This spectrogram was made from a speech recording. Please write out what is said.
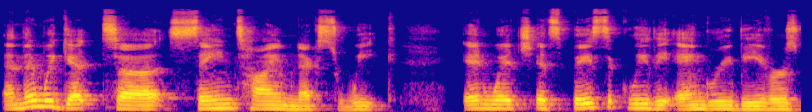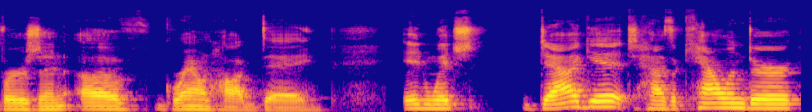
And then we get to same time next week in which it's basically the Angry Beavers version of Groundhog Day, in which Daggett has a calendar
